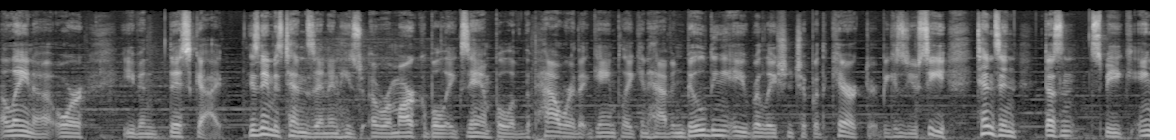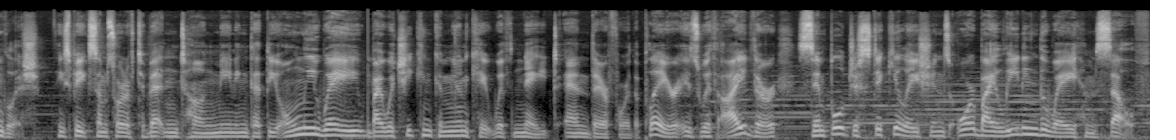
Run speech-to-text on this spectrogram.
Elena, or even this guy. His name is Tenzin, and he's a remarkable example of the power that gameplay can have in building a relationship with a character, because you see, Tenzin doesn't speak English. He speaks some sort of Tibetan tongue, meaning that the only way by which he can communicate with Nate, and therefore the player, is with either simple gesticulations or by leading the way himself.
